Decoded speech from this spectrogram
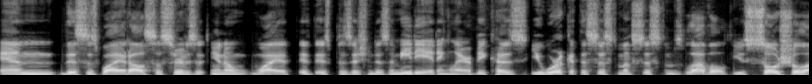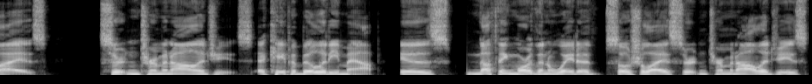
and this is why it also serves, you know, why it, it is positioned as a mediating layer because you work at the system of systems level. You socialize certain terminologies. A capability map is nothing more than a way to socialize certain terminologies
